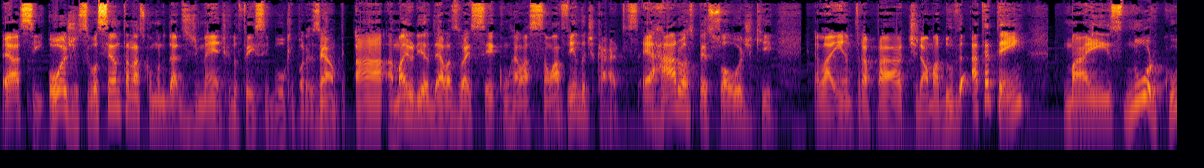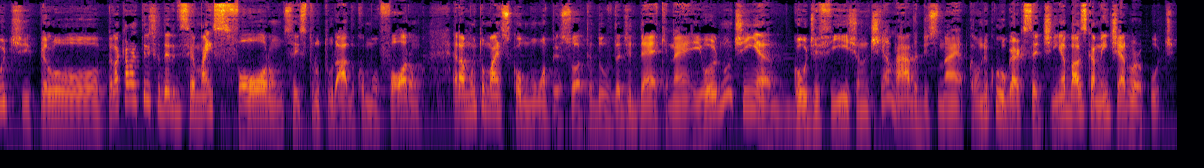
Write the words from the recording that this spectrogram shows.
É assim, hoje, se você entrar nas comunidades de Magic do Facebook, por exemplo, a, a maioria delas vai ser com relação à venda de cartas. É raro as pessoas hoje que ela entra para tirar uma dúvida. Até tem, mas no Orkut, pelo, pela característica dele de ser mais fórum, de ser estruturado como fórum, era muito mais comum a pessoa ter dúvida de deck, né? E eu não tinha Goldfish, não tinha nada disso na época. O único lugar que você tinha basicamente era o Orkut.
